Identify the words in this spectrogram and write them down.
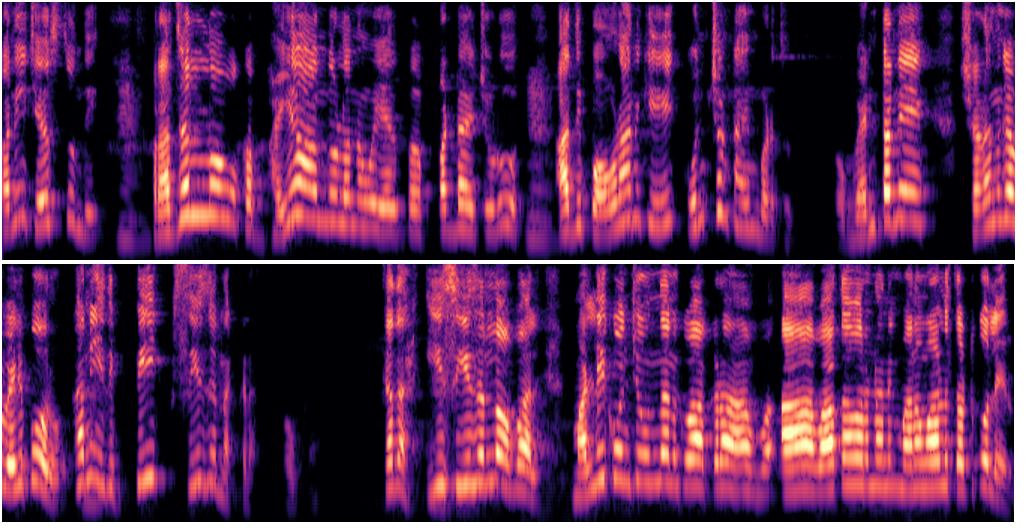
పని చేస్తుంది. ప్రజల్లో ఒక భయ ఆందోళన పడ్డాయి చూడు అది పోవడానికి కొంచెం టైం పడుతుంది. వెంటనే సడన్గా వెళ్ళిపోరు. కానీ ఇది పీక్ సీజన్ అక్కడ. కదా ఈ. సీజన్లో అవ్వాలి. మళ్ళీ కొంచెం ఉందనుకో అక్కడ ఆ- వాతావరణానికి మన వాళ్ళు తట్టుకోలేరు.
